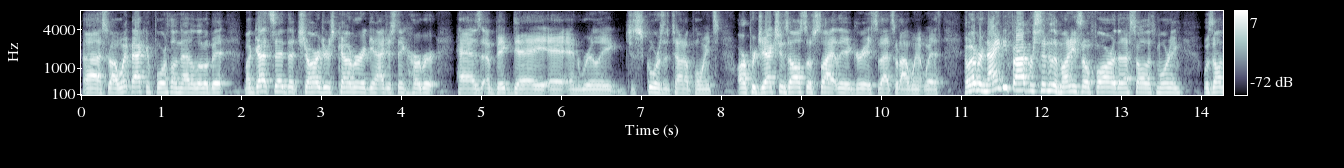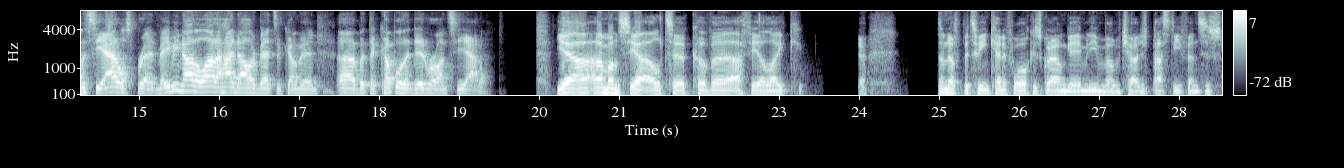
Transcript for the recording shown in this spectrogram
Uh, so I went back and forth on that a little bit. My gut said the Chargers cover. Again, I just think Herbert has a big day and, and really just scores a ton of points. Our projections also slightly agree. So that's what I went with. However, 95% of the money so far that I saw this morning was on the Seattle spread. Maybe not a lot of high dollar bets have come in, uh, but the couple that did were on Seattle. Yeah, I'm on Seattle to cover. I feel like. there's enough between Kenneth Walker's ground game and even though the Chargers' pass defense is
